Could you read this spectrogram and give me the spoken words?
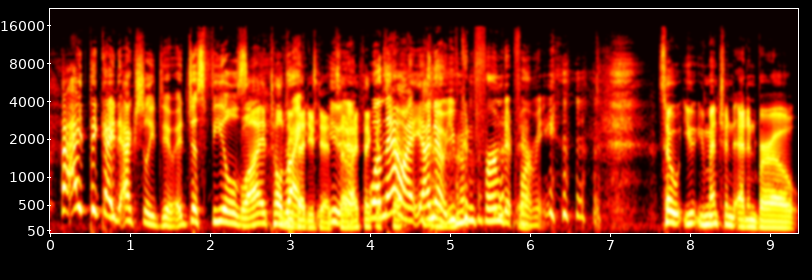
I think I actually do. It just feels. Well, I told you that you did, so I think Well, now. I I know you've confirmed it for me. So you, you mentioned Edinburgh.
